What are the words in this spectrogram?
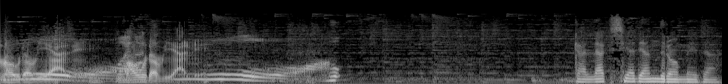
Mauro Viale. Mauro Viale. Galaxia de Andrómeda.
